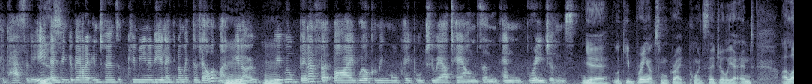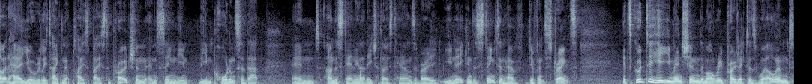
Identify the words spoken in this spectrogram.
capacity yes. and think about it in terms of community and economic development. Mm, you know, mm. we will benefit by welcoming more people to our towns and, and regions. Yeah, look, you bring up some great points there, Julia, and I love it how you're really taking that place based approach and, and seeing the, the importance of that and understanding that each of those towns are very unique and distinct and have different strengths. It's good to hear you mention the Mulberry Project as well, and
